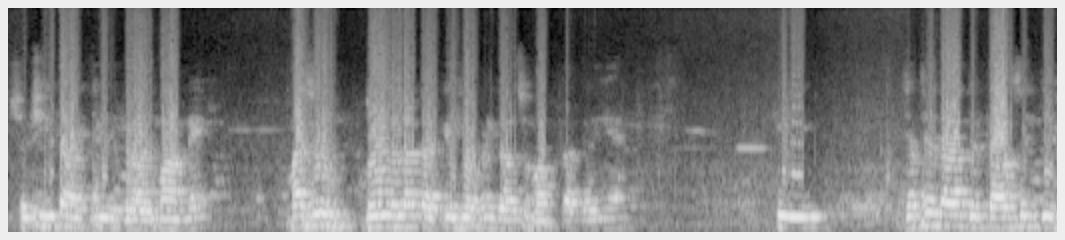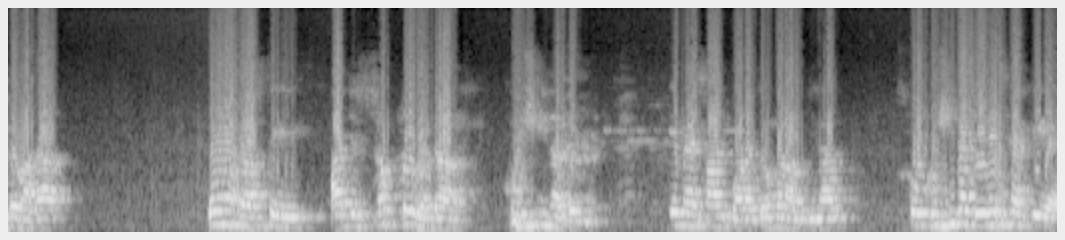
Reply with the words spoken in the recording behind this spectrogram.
ਸ਼ਖਸੀਅਤਾਂ ਇੱਥੇ ਵਿਰਾਜਮਾਨ ਨੇ। ਮੈਂ ਸਿਰਫ ਦੋ ਗੱਲਾਂ ਕਰਕੇ ਹੀ ਆਪਣੀ ਗੱਲ ਸਮਾਪਤ ਕਰ ਰਹੀ ਹਾਂ ਕਿ ਜਥੇਦਾਰ ਜਗਤਾਰ ਸਿੰਘ ਜੀ ਹਵਾਰਾ ਉਹਨਾਂ ਵਾਸਤੇ ਅੱਜ ਸਭ ਤੋਂ ਵੱਡਾ ਖੁਸ਼ੀ ਦਾ ਦਿਨ ਇਹ ਮੈਂ ਸਾਂਝ ਪਾਉਣਾ ਚਾਹੁੰਦਾ ਆਪ ਜੀ ਨਾਲ। ਉਹ ਖੁਸ਼ੀ ਦਾ ਦਿਨ ਇਸ ਕਰਕੇ ਹੈ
